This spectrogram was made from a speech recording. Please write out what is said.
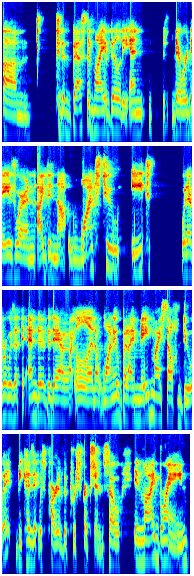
um, to the best of my ability. And there were days when I did not want to eat whatever was at the end of the day, I was like, oh, I don't want to, but I made myself do it because it was part of the prescription. So in my brain,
